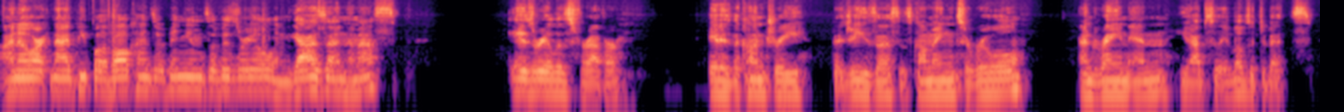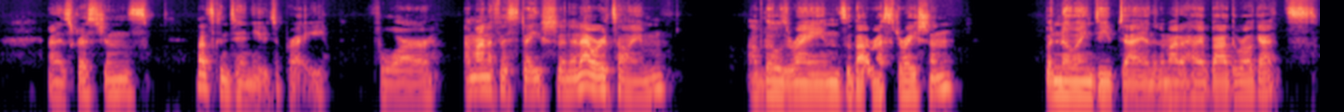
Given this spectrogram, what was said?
I know right now people have all kinds of opinions of Israel and Gaza and Hamas. Israel is forever. It is the country that Jesus is coming to rule and reign in. He absolutely loves it to bits. And as Christians, let's continue to pray for a manifestation in our time of those reigns, of that restoration, but knowing deep down that no matter how bad the world gets,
